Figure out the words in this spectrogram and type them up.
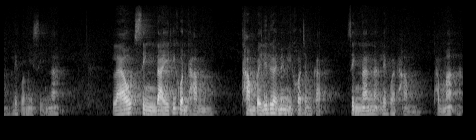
ำเรียกว่ามีศีลนะ แล้วสิ่งใดที่คนทำทำไปเรื่อย ๆ ไม่มีข้อจำกัด สิ่งนั้นนะเรียกว่าธรรมธรรมะนะ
